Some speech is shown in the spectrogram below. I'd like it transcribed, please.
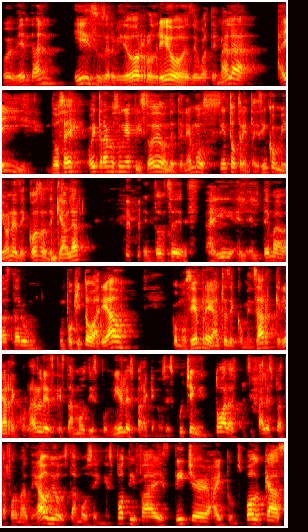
Muy bien, Dan. Y su servidor Rodrigo desde Guatemala. Ahí, no sé, hoy traemos un episodio donde tenemos 135 millones de cosas de qué hablar. Entonces, ahí el, el tema va a estar un, un poquito variado. Como siempre, antes de comenzar, quería recordarles que estamos disponibles para que nos escuchen en todas las principales plataformas de audio. Estamos en Spotify, Stitcher, iTunes Podcast,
